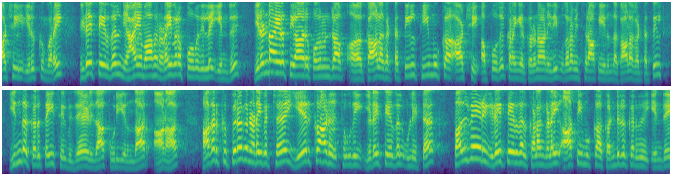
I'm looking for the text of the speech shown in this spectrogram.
ஆட்சியில் இருக்கும் வரை இடைத்தேர்தல் நியாயமாக நடைபெறப் போவதில்லை என்று இரண்டாயிரத்தி ஆறு பதினொன்றாம் காலகட்டத்தில் திமுக ஆட்சி அப்போது கலைஞர் கருணாநிதி முதலமைச்சராக இருந்த காலகட்டத்தில் இந்த கருத்தை செல்வி ஜெயலலிதா கூறியிருந்தார். ஆனால் அதற்கு பிறகு நடைபெற்ற ஏற்காடு தொகுதி இடைத்தேர்தல் உள்ளிட்ட பல்வேறு இடைத்தேர்தல் களங்களை அதிமுக கண்டிருக்கிறது என்றே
